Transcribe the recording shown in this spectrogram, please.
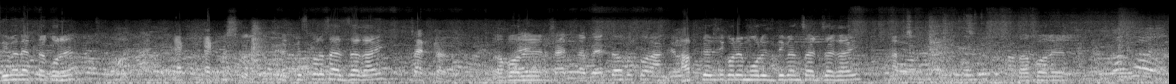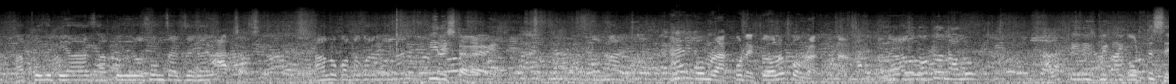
দিবেন একটা করে। এক এক পিস করে। এক পিস করে চার জায়গায়। চারটা। তারপরে চারটা ব্যাগ দাও তো তোর আঙ্কেল হাফ কেজি করে মরিচ দিবেন চার জায়গায়। আচ্ছা। তারপরে হাফ কেজি পেঁয়াজ হাফ কেজি রসুন চার জায়গায়। আচ্ছা আচ্ছা। আলু কত করে বললেন? তিরিশ টাকা। কম হ্যাঁ কম রাখব না একটু হলেও কম রাখব না। আলু কত? আলু? আলু তিরিশ বিক্রি করতেছে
